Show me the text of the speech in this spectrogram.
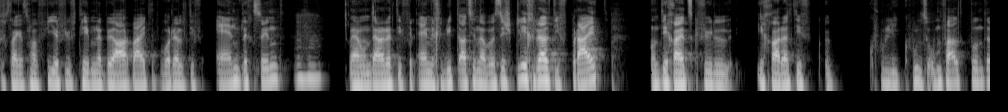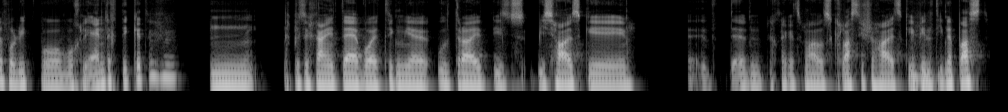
ich sage jetzt mal vier, fünf Themen bearbeitet, die relativ ähnlich sind Mhm. äh, und auch relativ viele ähnliche Leute sind, aber es ist gleich relativ breit und ich habe jetzt das Gefühl, ich habe relativ ein coole, cooles Umfeld gefunden von Leuten, die, die ein bisschen ähnlich ticken. Mhm. Mm, Ich bin sicher nicht der, der jetzt irgendwie ultra ins, ins HSG, äh, ähm, ich sage jetzt mal, das klassische HSG-Bild reinpasst.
